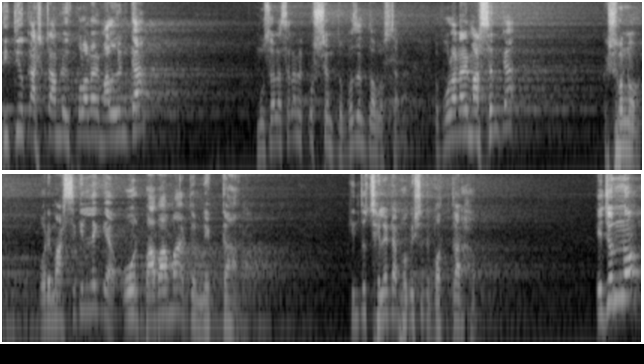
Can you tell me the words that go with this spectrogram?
দ্বিতীয় কাজটা ওই পোলাডারে মারলেন কা? মুসা আল্লাহ সাল্লামের কোশ্চেন তো, বোঝেন তো অবস্থাটা। ও পোলাডারে মারছেন কা? শোনো, ওরে মারছি লেগে ওর বাবা মা একজন নেককার। কিন্তু ছেলেটা ভবিষ্যতে বৎকার হবে। এজন্য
